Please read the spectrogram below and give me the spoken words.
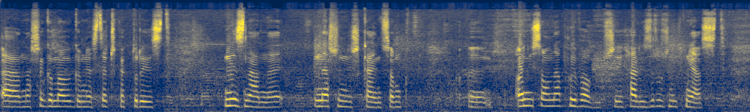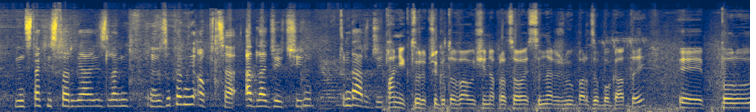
a naszego małego miasteczka, które jest nieznane naszym mieszkańcom, y, oni są napływowi, przyjechali z różnych miast, więc ta historia jest dla nich y, zupełnie obca, a dla dzieci tym bardziej. Panie, które przygotowały się napracować scenariusz był bardzo bogaty. Po,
